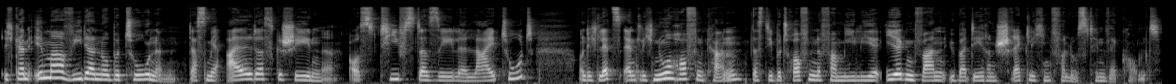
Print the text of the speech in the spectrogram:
ich kann immer wieder nur betonen, dass mir all das Geschehene aus tiefster Seele leid tut und ich letztendlich nur hoffen kann, dass die betroffene Familie irgendwann über deren schrecklichen Verlust hinwegkommt.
